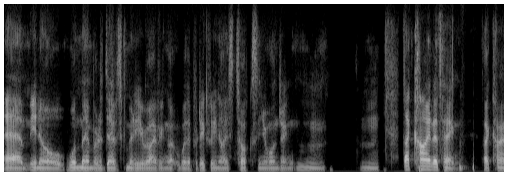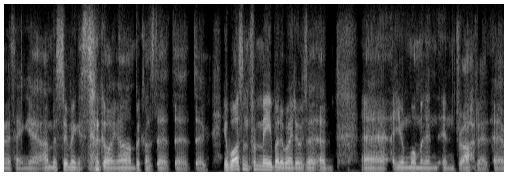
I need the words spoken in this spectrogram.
Um, you know, one member of the DEBS committee arriving with a particularly nice tux, and you're wondering, hmm, hmm, that kind of thing. That kind of thing, yeah. I'm assuming it's still going on because the the, the it wasn't from me, by the way. There was a a, uh, a young woman in in Drogheda uh,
